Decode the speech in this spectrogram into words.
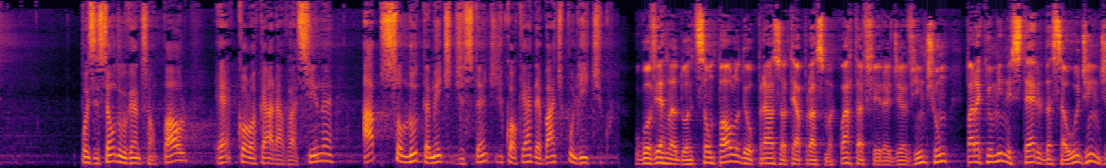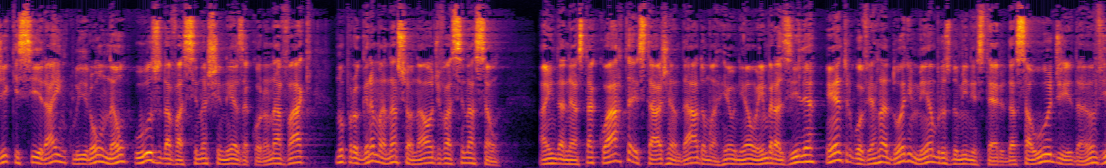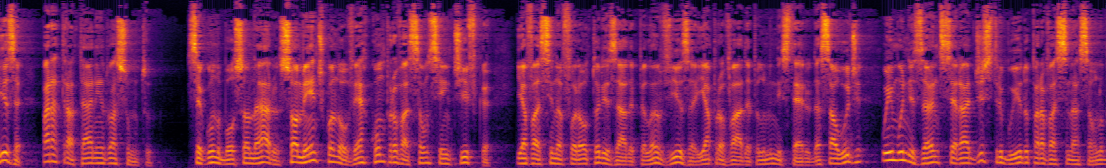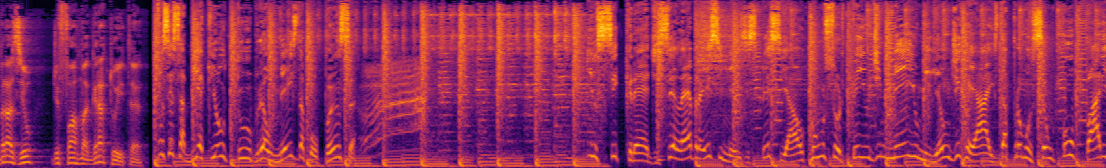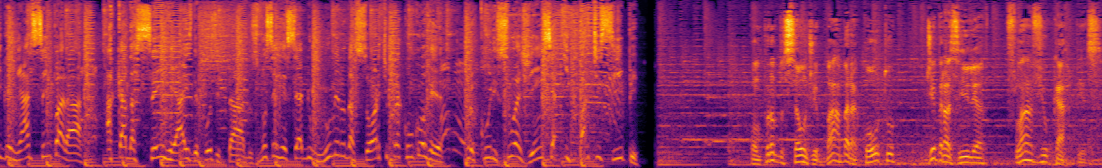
Posição do governo de São Paulo é colocar a vacina absolutamente distante de qualquer debate político. O governador de São Paulo deu prazo até a próxima quarta-feira, dia 21, para que o Ministério da Saúde indique se irá incluir ou não o uso da vacina chinesa Coronavac no Programa Nacional de Vacinação. Ainda nesta quarta, está agendada uma reunião em Brasília entre o governador e membros do Ministério da Saúde e da Anvisa para tratarem do assunto. Segundo Bolsonaro, somente quando houver comprovação científica e a vacina for autorizada pela Anvisa e aprovada pelo Ministério da Saúde, o imunizante será distribuído para vacinação no Brasil de forma gratuita. Você sabia que outubro é o mês da poupança? E o Cicred celebra esse mês especial com um sorteio de meio milhão de reais da promoção Poupar e Ganhar Sem Parar. A cada cem reais depositados, você recebe o um número da sorte para concorrer. Procure sua agência e participe com produção de Bárbara Couto, de Brasília, Flávio Carpes.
